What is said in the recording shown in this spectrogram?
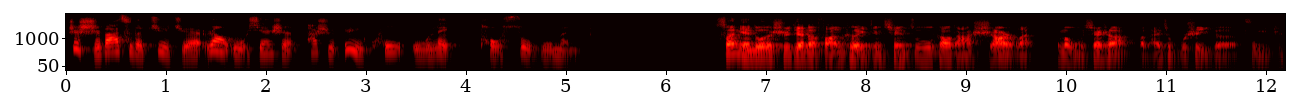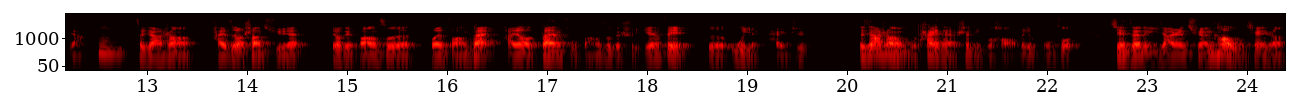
这十八次的拒绝让武先生他是欲哭无泪，投诉无门。三年多的时间呢，房客已经欠租高达十二万。那么武先生啊，本来就不是一个富裕之家，嗯，再加上孩子要上学，要给房子还房贷，还要担负房子的水电费和物业开支。再加上武太太啊身体不好，没有工作，现在呢一家人全靠武先生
